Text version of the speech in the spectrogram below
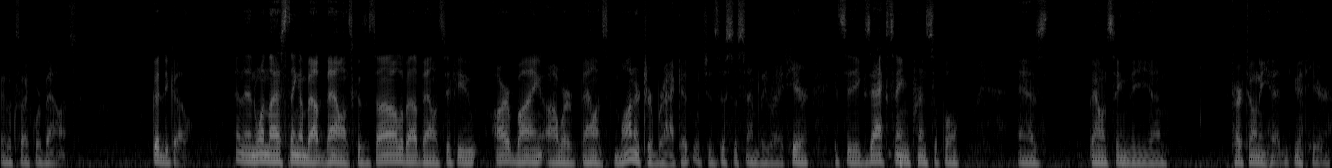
it looks like we're balanced. Good to go. And then one last thing about balance, because it's all about balance. If you are buying our balanced monitor bracket, which is this assembly right here, it's the exact same principle as balancing the um, Cartoni head you here.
